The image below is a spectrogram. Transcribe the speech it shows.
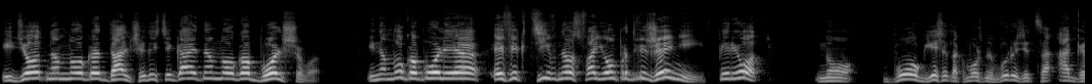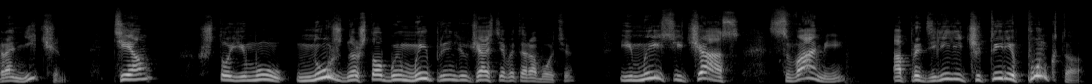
идет намного дальше и достигает намного большего и намного более эффективно в своем продвижении вперед. Но Бог, если так можно выразиться, ограничен тем, что ему нужно, чтобы мы приняли участие в этой работе. И мы сейчас с вами определили четыре пункта,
